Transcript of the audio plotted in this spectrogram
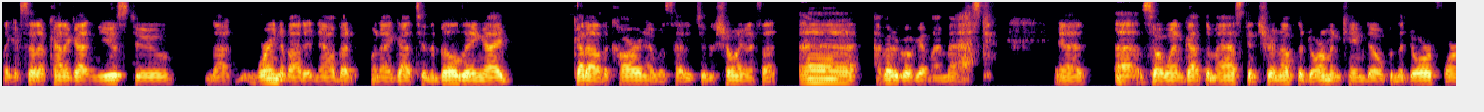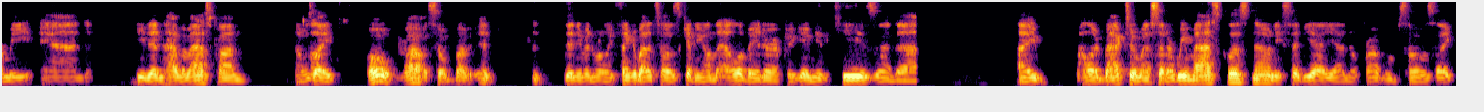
like I said, I've kind of gotten used to not worrying about it now. But when I got to the building, I got out of the car and I was headed to the showing. I thought, uh, I better go get my mask. And uh, so I went and got the mask, and sure enough, the doorman came to open the door for me, and he didn't have a mask on. I was oh. like, "Oh, wow!" So, but it, it, didn't even really think about it. So I was getting on the elevator after he gave me the keys, and uh, I hollered back to him. I said, "Are we maskless now?" And he said, "Yeah, yeah, no problem." So I was like,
